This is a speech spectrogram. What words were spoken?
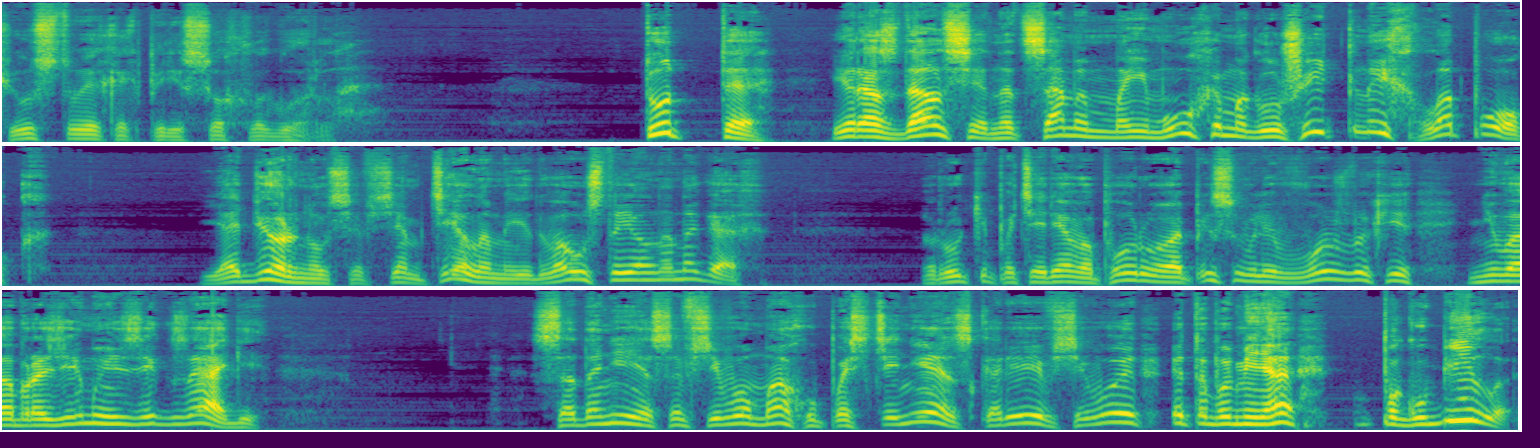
чувствуя, как пересохло горло. Тут-то и раздался над самым моим ухом оглушительный хлопок — я дернулся всем телом и едва устоял на ногах. Руки, потеряв опору, описывали в воздухе невообразимые зигзаги. Садония со всего маху по стене, скорее всего, это бы меня погубило.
